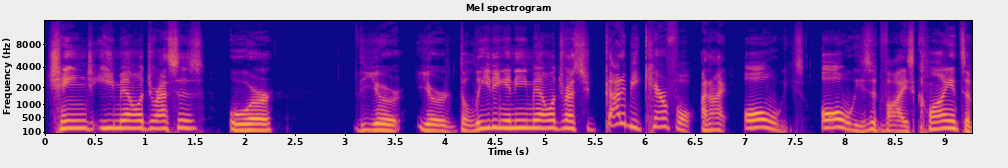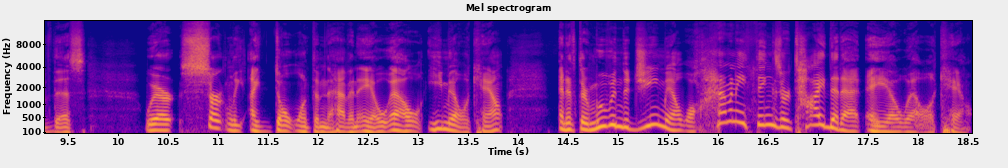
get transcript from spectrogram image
change email addresses or you're you're deleting an email address you got to be careful. And i always always advise clients of this where certainly i don't want them to have an aol email account. And if they're moving to gmail well how many things are tied to that aol account?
